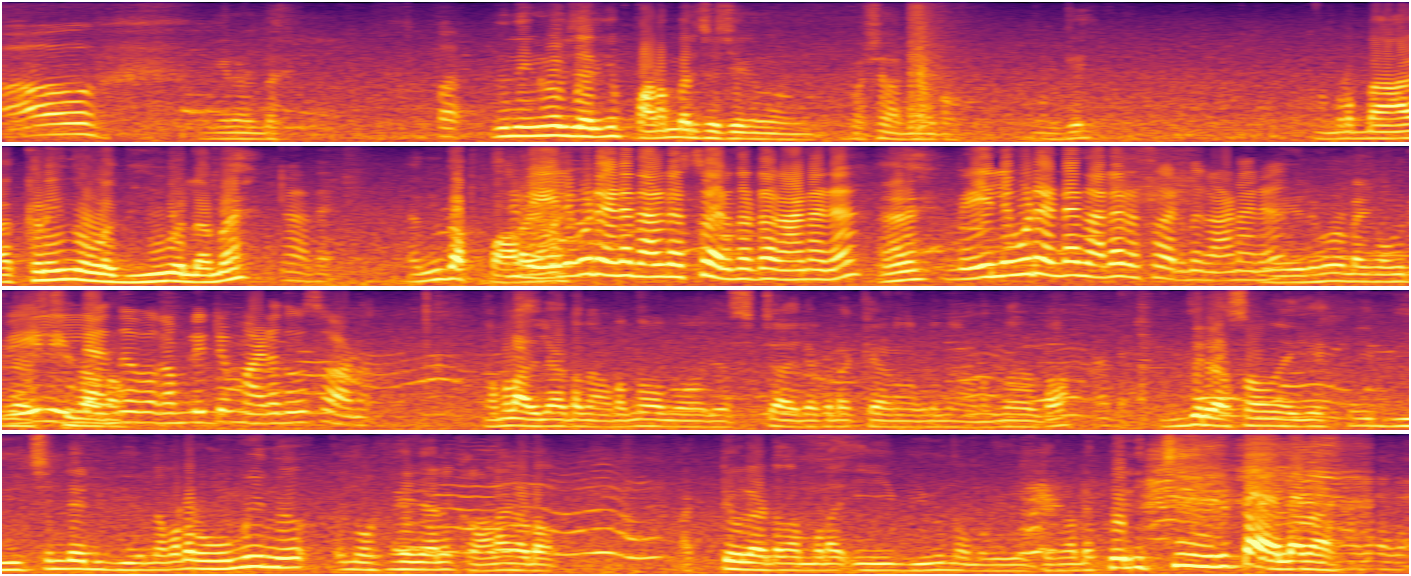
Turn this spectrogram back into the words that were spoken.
ഓ എങ്ങനെയുണ്ട്? ഇത് നിങ്ങൾ വിചാരിക്കും പടം വരച്ച് വെച്ചേക്കുന്നതാണ് പക്ഷെ അല്ല കേട്ടോ. നമുക്ക് നമ്മുടെ ബാൽക്കണിയിൽ നിന്നുള്ള വ്യൂ അല്ലാമേ അതെ. എന്താ പറയാ വെയിലും കൂടെ ഉണ്ടെ നല്ല രസമായിരുന്നു കേട്ടോ കാണാന്. ഏഹ് വെയിലും കൂടെ നല്ല രസമായിരുന്നു കാണാന്. ഉണ്ടെങ്കിൽ വെയിലില്ല ഇന്ന് കംപ്ലീറ്റ് മഴ ദിവസമാണ്. നമ്മൾ അതിലായിട്ട് നടന്നു വന്നു? ജസ്റ്റ് അതിലൂടെയൊക്കെയാണ് നമ്മൾ നടന്നത് കേട്ടോ. എന്ത് രസമാണ് ഈ ബീച്ചിന്റെ ഒരു വ്യൂ നമ്മുടെ റൂമിൽ നിന്ന് നോക്കിക്കഴിഞ്ഞാൽ കാണാം കേട്ടോ. അടിപൊളിയായിട്ട് നമ്മുടെ ഈ വ്യൂ നമുക്ക് കിട്ടും. മേ അതെ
